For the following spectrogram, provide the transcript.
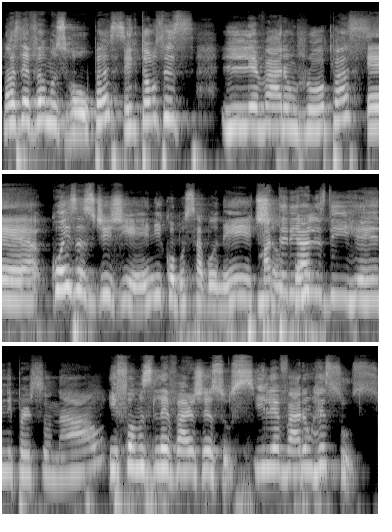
Nós levamos roupas, Então, levaram roupas, é, coisas de higiene, como sabonete, shampoo, materiais de higiene personal e fomos levar Jesus. e levaram Jesus.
